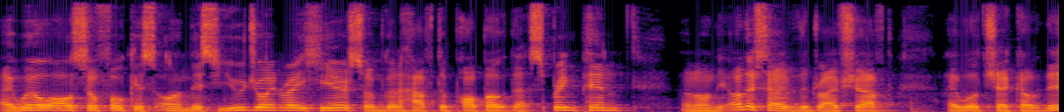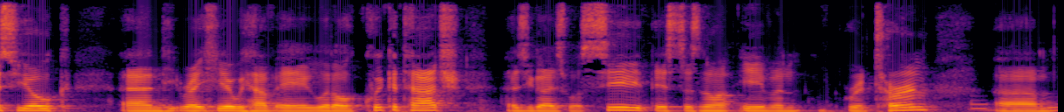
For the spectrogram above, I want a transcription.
I will also focus on this U-joint right here. So I'm gonna have to pop out that spring pin. And on the other side of the drive shaft, I will check out this yoke. And right here we have a little quick attach. As you guys will see, this does not even return. Um,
